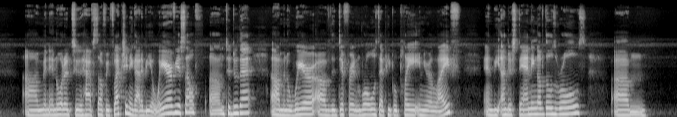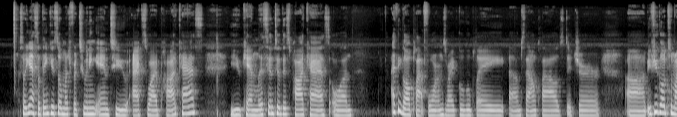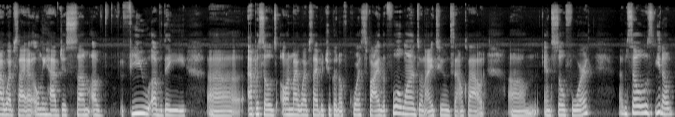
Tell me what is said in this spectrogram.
Um, and in order to have self reflection, you got to be aware of yourself um, to do that um, and aware of the different roles that people play in your life and be understanding of those roles. Um, so, yeah, so thank you so much for tuning in to XY Podcast. You can listen to this podcast on, I think, all platforms, right? Google Play, um, SoundCloud, Stitcher. Um, if you go to my website, I only have just some of few of the uh, episodes on my website, but you can, of course, find the full ones on iTunes, SoundCloud, um, and so forth. Um, so, you know,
